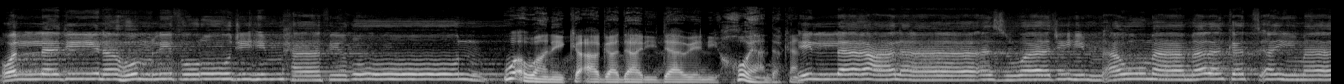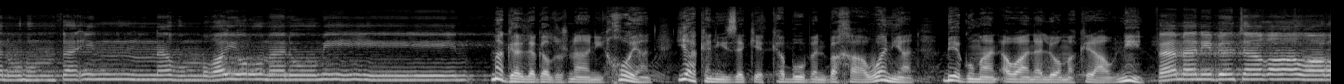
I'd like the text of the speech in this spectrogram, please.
والذینە هم لفڕوجهم حافظون و ئەوانەی کە ئاگاداری داوێنی خۆیان دەکەن إلا على أزواجهم أو ما ملكت أيمانهم فإنهم غير ملومين مەگەر لەگەڵ ژنانی خۆیان یاکەنی زەکێک کە بوو بن بە خاوەنیان بێگومان ئەوانە لۆمەکراو نین فەمەنی بتەغاوەڕ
